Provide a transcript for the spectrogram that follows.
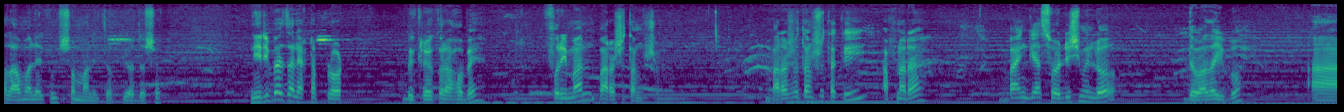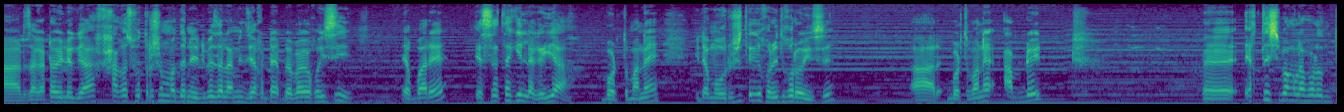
সালামু আলাইকুম সম্মানিত প্রিয় দর্শক। নির্বাজাল একটা প্লট বিক্রয় করা হবে পরিমাণ বারো শতাংশ। বারো শতাংশ থাকেই আপনারা বাঙ্গিয়া ছয়ডিশ মিলও দেওয়া যাইব। আর জায়গাটা হইল গিয়া কাগজপত্র সম্বন্ধে নির্বেজাল আমি একটা ব্যবহার হয়েছি একবারে এসে থাকি লাগাইয়া বর্তমানে এটা মৌরুষি থেকে খরিদ করা হয়েছে আর বর্তমানে আপডেট একত্রিশ বাংলা পর্যন্ত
